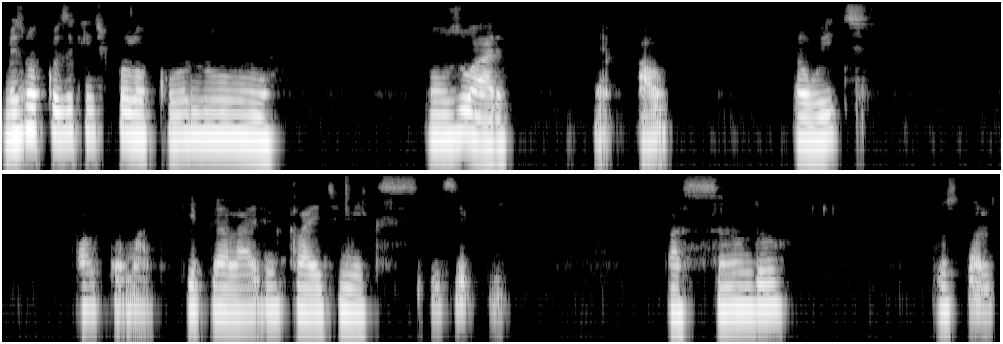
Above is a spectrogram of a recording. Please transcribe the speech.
mesma coisa que a gente colocou no, no usuário. É alt, é with automatic keep alive client mix. Esse aqui. Passando o storage.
